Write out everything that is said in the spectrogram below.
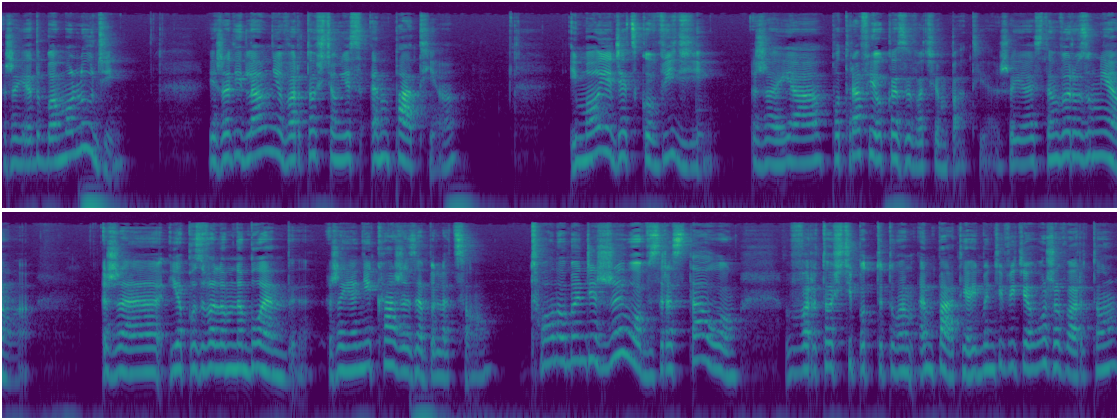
że ja dbam o ludzi. Jeżeli dla mnie wartością jest empatia i moje dziecko widzi, że ja potrafię okazywać empatię, że ja jestem wyrozumiała, że ja pozwalam na błędy, że ja nie karzę za byle co, to ono będzie żyło, wzrastało w wartości pod tytułem empatia i będzie wiedziało, że warto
